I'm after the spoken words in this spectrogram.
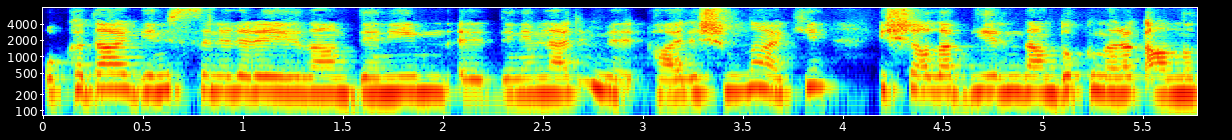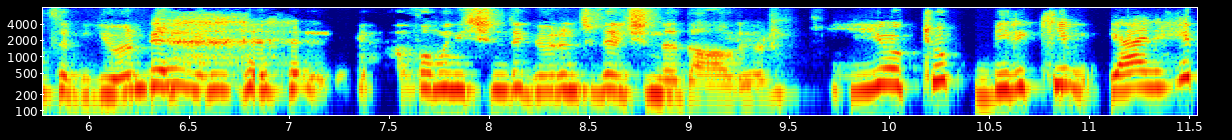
o kadar geniş senelere yayılan deneyim e, deneyimler değil mi paylaşımlar ki inşallah bir yerinden dokunarak anlatabiliyorum. Çünkü kafamın içinde görüntüler içinde dağılıyorum. Yok çok birikim yani hep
